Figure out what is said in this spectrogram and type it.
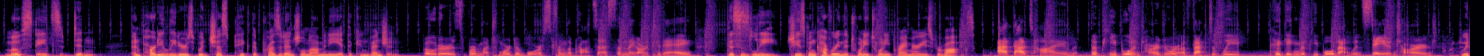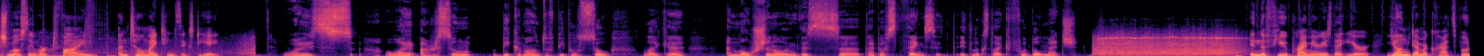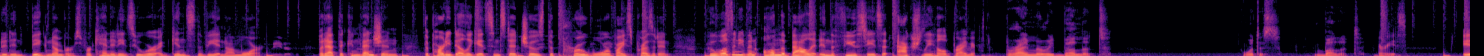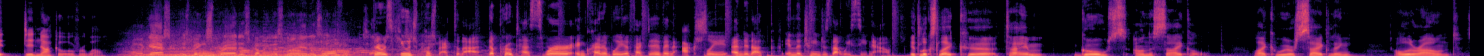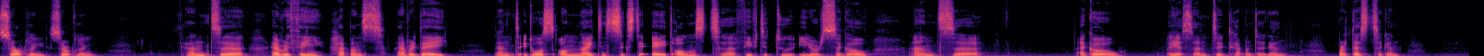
Most states didn't. and party leaders would just pick the presidential nominee at the convention. Voters were much more divorced from the process than they are today. This is Li. She's been covering the 2020 primaries for Vox. At that time, the people in charge were effectively picking the people that would stay in charge. Which mostly worked fine until 1968. Why is, why are so big amount of people so like uh, emotional in this uh, type of things? It it looks like football match. In the few primaries that year, young Democrats voted in big numbers for candidates who were against the Vietnam War. But at the convention, the party delegates instead chose the pro war vice president, who wasn't even on the ballot in the few states that actually held primary. Primary ballot. What is ballot? It did not go over well. Now the gas is being spread, it's coming this way, and it's awful. There was huge pushback to that. The protests were incredibly effective and actually ended up in the changes that we see now. It looks like uh, time goes on a cycle. Like we're cycling all around, circling, circling. And uh, everything happens every day. And it was on 1968, almost uh, 52 years ago. And uh, ago, yes, and it happened again. Protests again.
